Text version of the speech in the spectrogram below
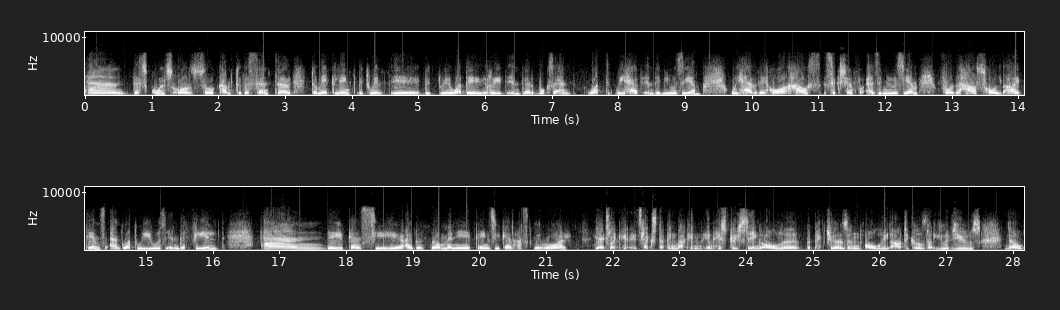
And the schools also come to the center to make link between uh, between what they read in their books and what we have in the museum. We have the whole house section for, as a museum for the household items and what we use in the field. And you can see here, I don't know many things. You can ask me more. Yeah, it's like it's like stepping back in, in history, seeing all the, the pictures and all the articles that you would use. Now,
